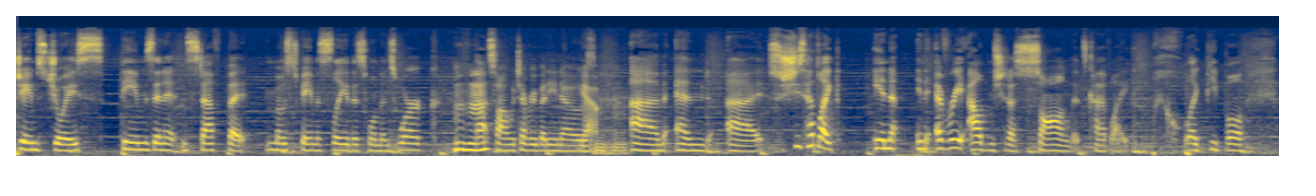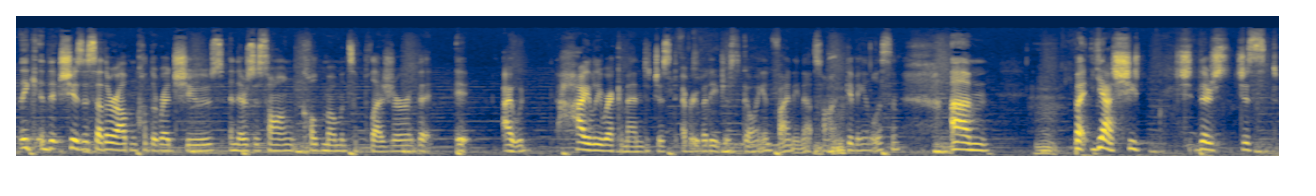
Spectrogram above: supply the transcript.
James Joyce themes in it and stuff. But most famously, this woman's work, that song, which everybody knows. Yeah. Um, and uh, so she's had like in in every album she had a song that's kind of like like people like th- she has this other album called the red shoes and there's a song called moments of pleasure that it i would highly recommend just everybody just going and finding that song and giving it a listen um but yeah she, she there's just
